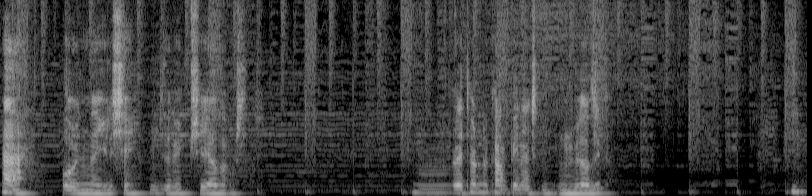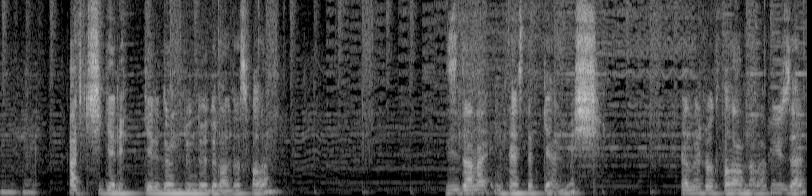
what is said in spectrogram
Ha, oyunla ilgili şey. Bizde pek bir şey yazmamışlar. Hmm, Return to Campaign'i açıkladım birazcık. Kaç kişi geri geri döndüğünde ödül alacağız falan. Zidane'a Interstep gelmiş. Challenge Road falan da var. Güzel.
